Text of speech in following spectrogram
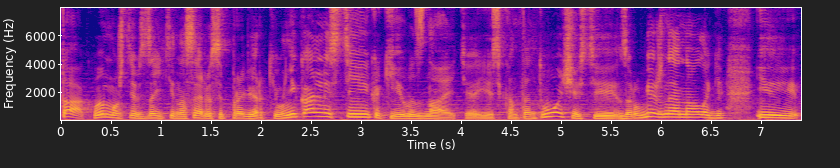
Так, вы можете зайти на сервисы проверки уникальности, какие вы знаете. Есть Content Watch, есть и зарубежные аналоги. И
